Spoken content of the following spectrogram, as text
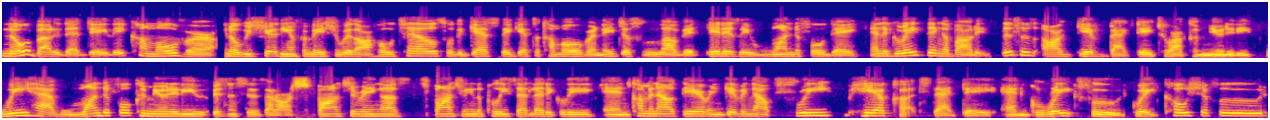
know about it that day. They come over you know we share the information with our hotels so the guests they get to come over and they just love it. It is a wonderful day. And the great thing about it this is our give back day to our community. We have wonderful community businesses that are sponsoring us sponsoring the police athletic league and coming out there and giving out free haircuts that day and great food great kosher food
